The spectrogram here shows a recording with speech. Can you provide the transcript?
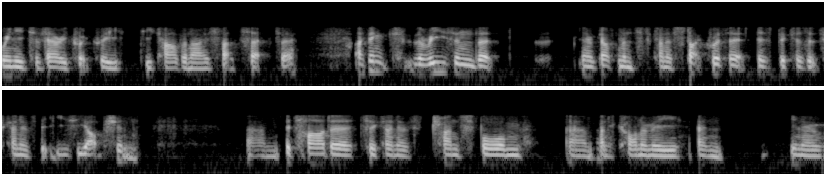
we need to very quickly decarbonize that sector. I think the reason that you know governments kind of stuck with it is because it's kind of the easy option. Um, it's harder to kind of transform um, an economy, and you know,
